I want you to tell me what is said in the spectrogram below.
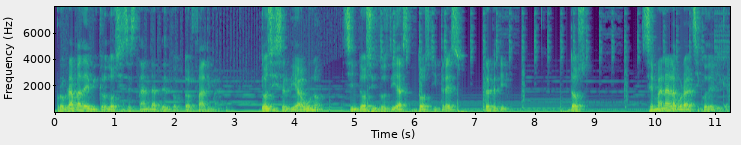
Programa de microdosis estándar del Dr. Fadiman. Dosis el día 1, sin dosis los días 2 y 3, repetir. 2. Semana laboral psicodélica.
